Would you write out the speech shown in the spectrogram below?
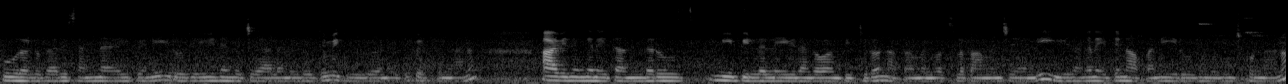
కూరలు కర్రీస్ అన్నీ అయిపోయినాయి. ఈరోజు ఏ విధంగా చేయాలనేది అయితే మీకు వీడియోని అయితే పెడుతున్నాను. ఆ విధంగానైతే అందరూ మీ పిల్లల్ని ఏ విధంగా పంపించారో నా కామెంట్ బాక్స్లో కామెంట్ చేయండి. ఈ విధంగానైతే నా పని ఈరోజు ముగించుకున్నాను.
